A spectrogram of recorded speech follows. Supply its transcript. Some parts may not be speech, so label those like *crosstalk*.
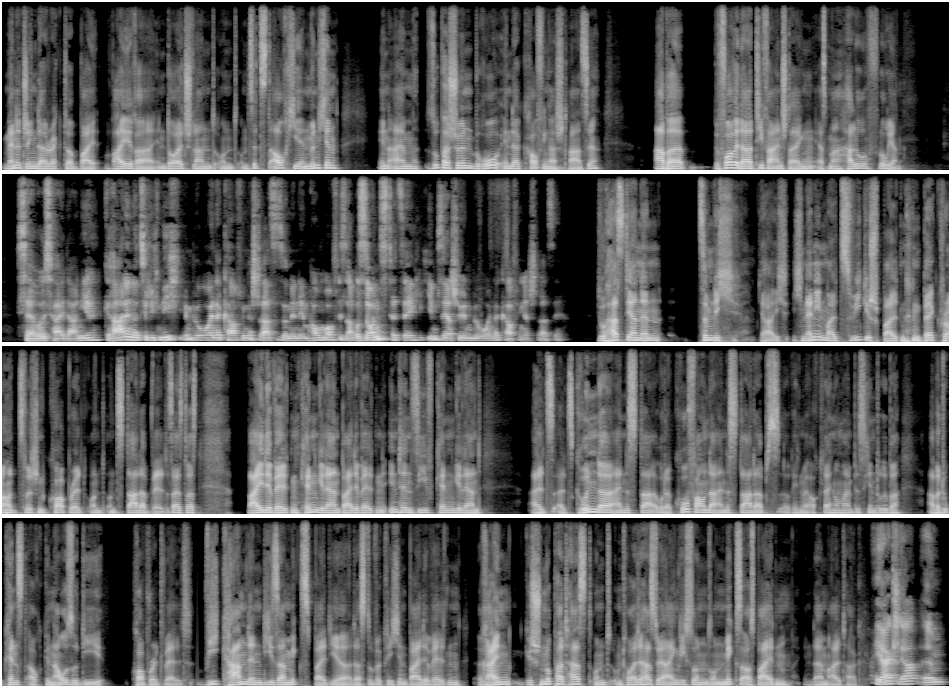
Managing Director bei Weira in Deutschland und, und sitzt auch hier in München in einem superschönen Büro in der Kaufingerstraße. Aber bevor wir da tiefer einsteigen, erstmal Hallo Florian. Servus, hi Daniel. Gerade natürlich nicht im Büro in der Kaufingerstraße, sondern im Homeoffice, aber sonst tatsächlich im sehr schönen Büro in der Kaufingerstraße. Du hast ja einen ziemlich ja, ich, ich nenne ihn mal zwiegespaltenen *laughs* Background zwischen Corporate und, und Startup-Welt. Das heißt, du hast beide Welten kennengelernt, beide Welten intensiv kennengelernt. Als, als Gründer eines Star oder Co-Founder eines Startups reden wir auch gleich nochmal ein bisschen drüber. Aber du kennst auch genauso die Corporate-Welt. Wie kam denn dieser Mix bei dir, dass du wirklich in beide Welten reingeschnuppert hast und, und heute hast du ja eigentlich so einen, so einen Mix aus beiden in deinem Alltag? Ja, klar. Ähm,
